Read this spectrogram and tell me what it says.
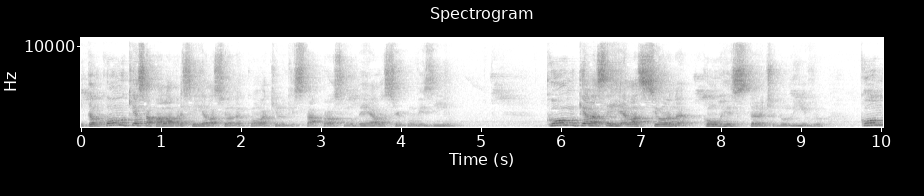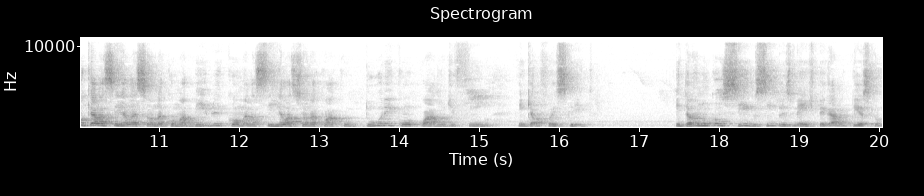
Então, como que essa palavra se relaciona com aquilo que está próximo dela, circunvizinho? como que ela se relaciona com o restante do livro, como que ela se relaciona com a Bíblia e como ela se relaciona com a cultura e com o quadro de fundo em que ela foi escrita. Então eu não consigo simplesmente pegar um texto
